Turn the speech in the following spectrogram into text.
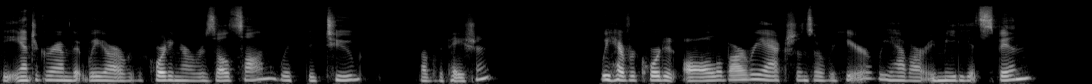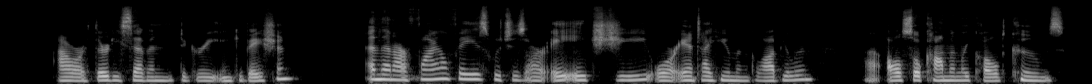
the antigram that we are recording our results on with the tube of the patient. We have recorded all of our reactions over here. We have our immediate spin, our 37 degree incubation, and then our final phase, which is our AHG or anti-human globulin, uh, also commonly called Coombs.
